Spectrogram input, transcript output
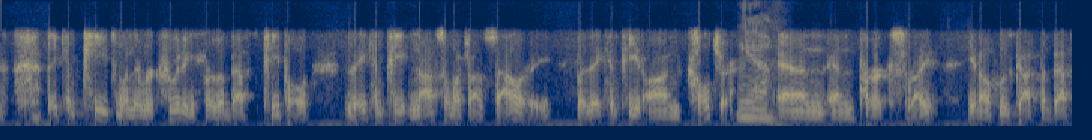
they compete when they're recruiting for the best people. They compete not so much on salary, but they compete on culture yeah. and and perks, right? You know, who's got the best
